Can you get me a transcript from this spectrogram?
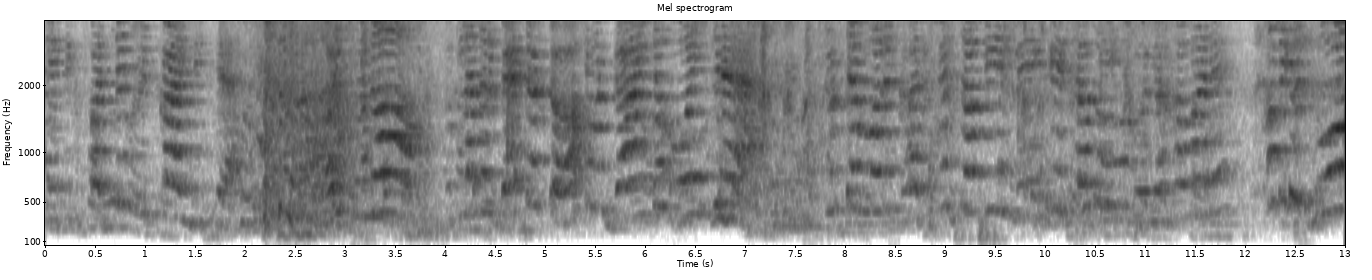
যেদিক পারছে চিপকাই দিছে। ওই শুনো, শুক্লাদের ব্যাটারটা কেমন গানটা হইছে টুটে মরে ঘরকে যাবি লেকে যাবি কোন আমারে আমি একটু দোয়া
